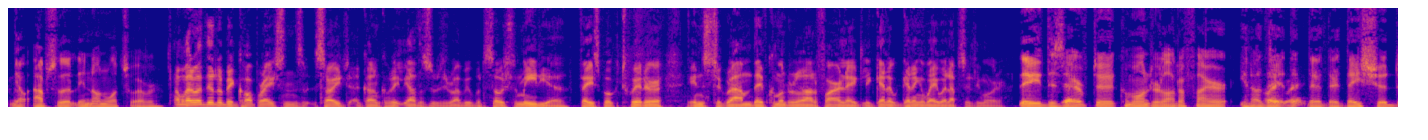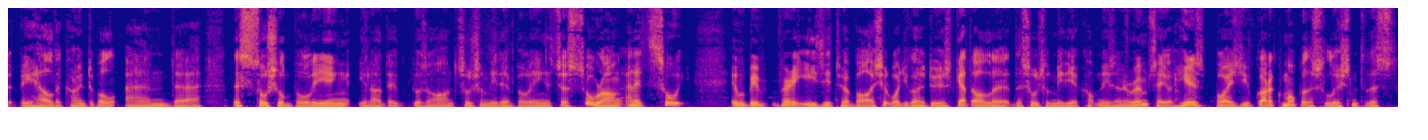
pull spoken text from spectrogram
No, absolutely none whatsoever. And what about the other big corporations? Sorry, I've gone completely off the subject, Robbie, but social media, Facebook, Twitter, Instagram, they've come under a lot of fire lately, get, getting away with absolutely murder. They deserve to come under a lot of fire. You know, they, Right, right. They, they, they should be held accountable. And uh, this social bullying, you know, that goes on, social media bullying, it's just so wrong. And it's so, it would be very easy to abolish it. What you've got to do is get all the, the social media companies in a room, say, here's, boys, you've got to come up with a solution to this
